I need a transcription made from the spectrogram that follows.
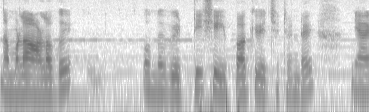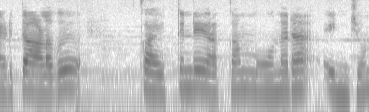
നമ്മൾ അളവ് ഒന്ന് വെട്ടി ഷേപ്പാക്കി വെച്ചിട്ടുണ്ട്. ഞാൻ എടുത്ത അളവ് കഴുത്തിന്റെ ഇറക്കം മൂന്നര ഇഞ്ചും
